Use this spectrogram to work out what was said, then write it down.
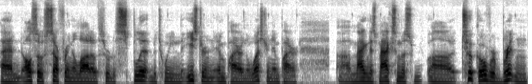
and also suffering a lot of sort of split between the Eastern Empire and the Western Empire, uh, Magnus Maximus uh, took over Britain,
